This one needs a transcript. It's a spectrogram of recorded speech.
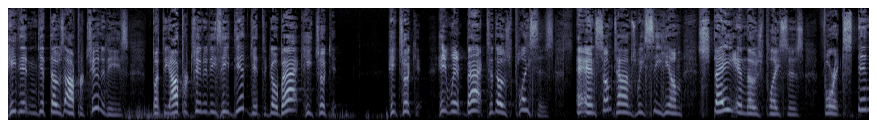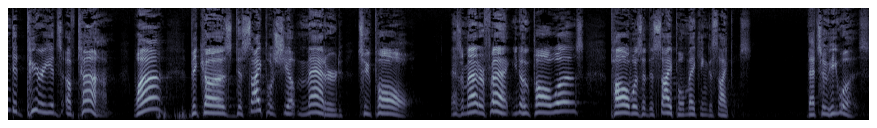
He didn't get those opportunities, but the opportunities he did get to go back, he took it. He took it. He went back to those places. And sometimes we see him stay in those places for extended periods of time. Why? Because discipleship mattered to Paul. As a matter of fact, you know who Paul was? Paul was a disciple making disciples. That's who he was.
